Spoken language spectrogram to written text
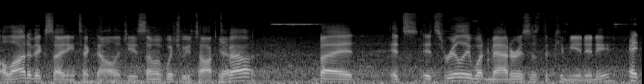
A lot of exciting technologies, some of which we've talked Yeah. about, but it's it's really what matters is the community It,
